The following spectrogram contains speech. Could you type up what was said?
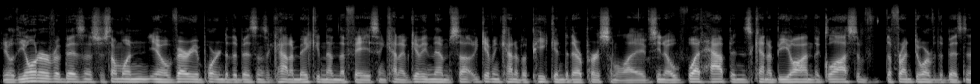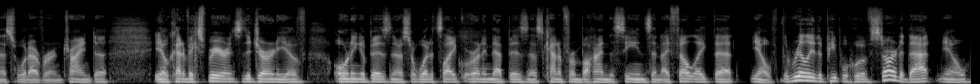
you know the owner of a business or someone you know very important to the business and kind of making them the face and kind of giving them so, giving kind of a peek into their personal lives. You know, what happens kind of beyond the gloss of the front door of the business or whatever, and trying to you know kind of experience the journey of owning a business or what it's like running that business kind of from behind the scenes. And I felt like that you know the really the people who have started that you know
